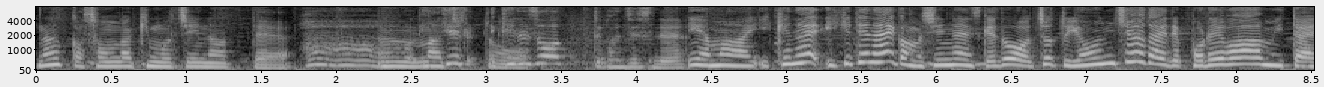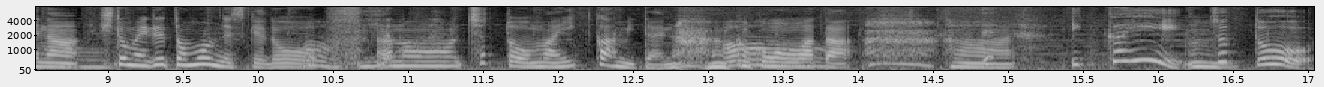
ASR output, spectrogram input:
なんかそんな気持ちになって。はあはあうんまあいけるいけるぞって感じですね。いやまあいけないいけてないかもしれないですけどちょっと40代でこれはみたいなうん。人もいると思うんですけど、うん。あのちょっとまあいいかみたいな。ー。ここもまた。はい。一回うん。ちょっと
